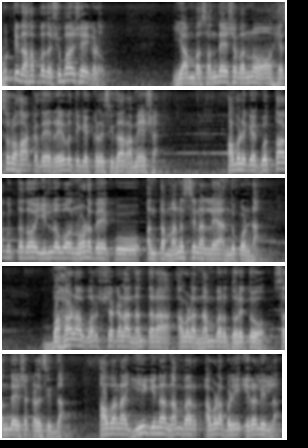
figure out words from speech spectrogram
ಹುಟ್ಟಿದ ಹಬ್ಬದ ಶುಭಾಶಯಗಳು. ಎಂಬ ಸಂದೇಶವನ್ನು ಹೆಸರು ಹಾಕದೆ ರೇವತಿಗೆ ಕಳಿಸಿದ ರಮೇಶ. ಅವಳಿಗೆ ಗೊತ್ತಾಗುತ್ತದೋ ಇಲ್ಲವೋ ನೋಡಬೇಕು ಅಂತ ಮನಸ್ಸಿನಲ್ಲೇ ಅಂದುಕೊಂಡ. ಬಹಳ ವರ್ಷಗಳ ನಂತರ ಅವಳ ನಂಬರ್ ದೊರೆತು ಸಂದೇಶ ಕಳಿಸಿದ್ದ. ಅವನ ಈಗಿನ ನಂಬರ್ ಅವಳ ಬಳಿ ಇರಲಿಲ್ಲ.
